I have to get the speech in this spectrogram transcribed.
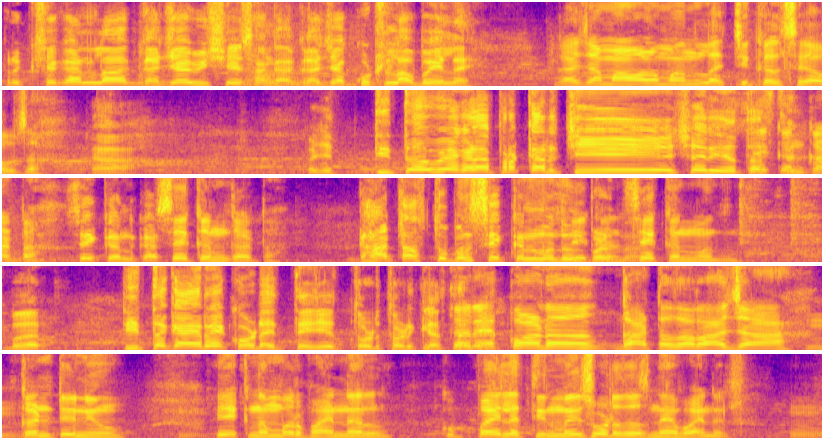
प्रेक्षकांना गजाविषयी सांगा. गजा कुठला बैल आहे? गाजा मावळ मानला चिखलसे गावचा. हा. म्हणजे तिथं वेगळ्या प्रकारची शर्यत सेकंद काटा. सेकंड का सेकंद काटा. घाट असतो पण सेकंड मधून सेकंद पडतो सेकंद मधून बर. तिथं काय रेकॉर्ड आहेत त्याचे? थोडं थोडक्यात तर सांगा. रेकॉर्ड घाटाचा राजा कंटिन्यू एक नंबर फायनल पहिल्या तीन मध्ये सोडतच नाही फायनल हम्म.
